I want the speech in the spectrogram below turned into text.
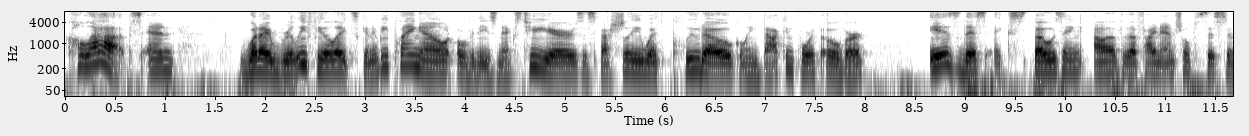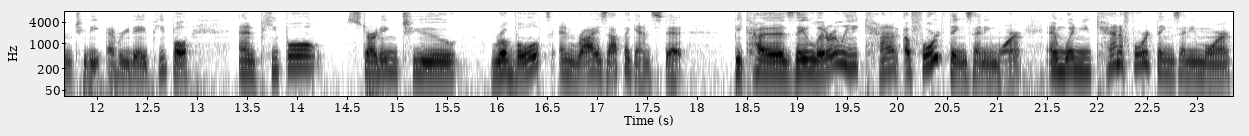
collapse. And what I really feel like is going to be playing out over these next two years, especially with Pluto going back and forth over, is this exposing of the financial system to the everyday people and people starting to revolt and rise up against it because they literally can't afford things anymore. And when you can't afford things anymore,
